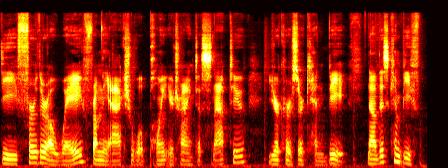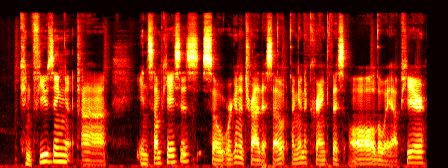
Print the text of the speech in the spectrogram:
the further away from the actual point you're trying to snap to your cursor can be. Now this can be confusing uh, in some cases. So we're gonna try this out. I'm gonna crank this all the way up here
